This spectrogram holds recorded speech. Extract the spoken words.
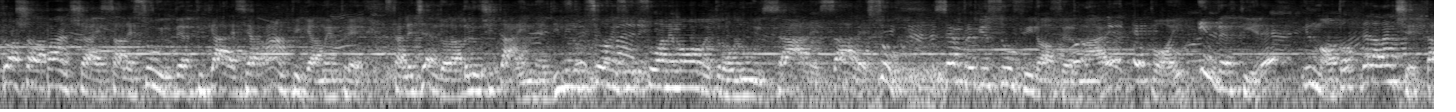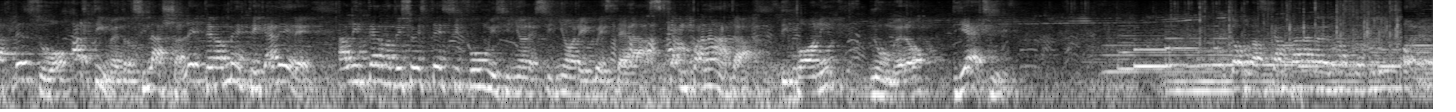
cloche alla pancia e sale su in verticale si arrampica mentre sta leggendo la velocità in diminuzione sul suo anemometro, lui sale, sale, su, sempre più su fino a fermare e poi invertire il moto della lancetta del suo altimetro, si lascia letteralmente cadere all'interno dei suoi stessi fumi, signore e signori, questa è la scampanata di Pony numero 10. Dopo la scampanata del nostro solista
